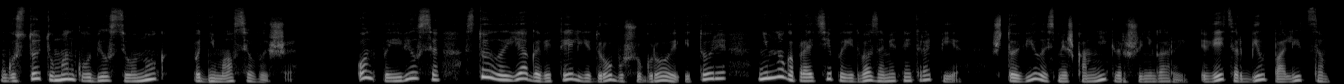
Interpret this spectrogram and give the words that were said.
Густой туман клубился у ног, поднимался выше. Он появился, стоило Яго, Вителье, Дробушу, Грою и Торе немного пройти по едва заметной тропе, что вилась меж камней к вершине горы. Ветер бил по лицам.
